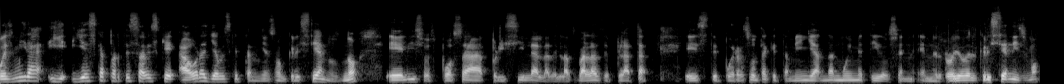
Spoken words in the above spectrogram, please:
Pues mira, y, es que aparte sabes que ahora ya ves que también son cristianos, ¿no? Él y su esposa Priscila, la de las balas de plata, este, pues resulta que también ya andan muy metidos en, el rollo del cristianismo,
